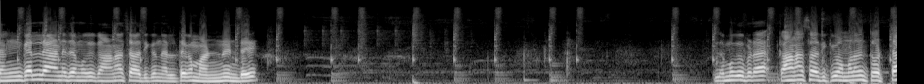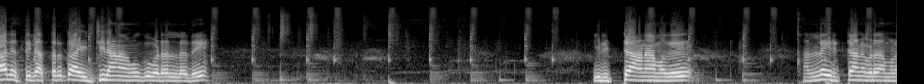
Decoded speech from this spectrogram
ചെങ്കല്ലാണ് ഇത് നമുക്ക് കാണാൻ സാധിക്കും നിലത്തൊക്കെ മണ്ണുണ്ട്. നമുക്ക് ഇവിടെ കാണാൻ സാധിക്കും. നമ്മൾ തൊട്ടാൽ എത്തില്ല. അത്രക്കും ഹൈറ്റിലാണ് നമുക്ക് ഇവിടെ ഉള്ളത്. ഇരുട്ടാണ് നമുക്ക്. നല്ല ഇരുട്ടാണ് ഇവിടെ നമ്മൾ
